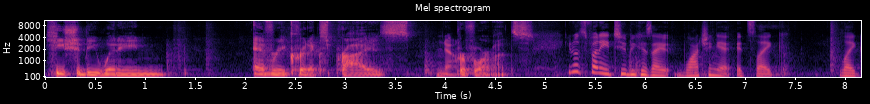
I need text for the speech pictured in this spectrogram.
he should be winning every Critics' Prize No. performance. You know, it's funny too because I watching it. It's like, like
